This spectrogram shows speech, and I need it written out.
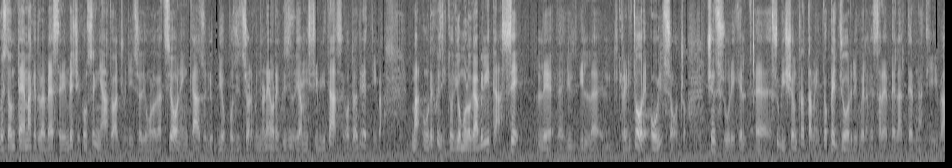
questo è un tema che dovrebbe essere invece consegnato al giudizio di omologazione in caso di, di opposizione, quindi non è un requisito di ammissibilità secondo la direttiva, ma un requisito di omologabilità se le, eh, il, il, il, creditore o il socio censuri che eh, subisce un trattamento peggiore di quella che sarebbe l'alternativa,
